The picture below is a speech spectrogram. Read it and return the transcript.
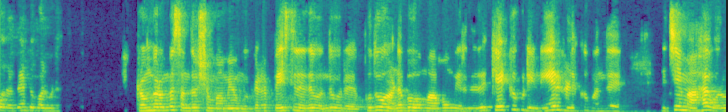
ஒரு வேண்டுகோள் விடுக்கிறேன். ரொம்ப ரொம்ப சந்தோஷம் உங்ககிட்ட பேசினது வந்து ஒரு புது அனுபவமாகவும் இருந்தது. கேட்கக்கூடிய நேர்களுக்கும் வந்து நிச்சயமாக ஒரு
